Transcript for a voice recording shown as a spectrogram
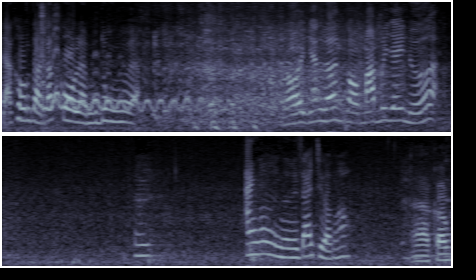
Dạ không toàn các cô làm dung thôi ạ. Rồi nhanh lên còn 30 giây nữa. Ừ. anh có người ra trường không? À không.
